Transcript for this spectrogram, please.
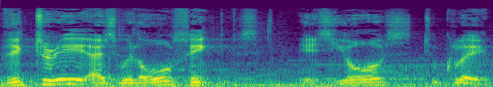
Victory, as with all things, is yours to claim.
